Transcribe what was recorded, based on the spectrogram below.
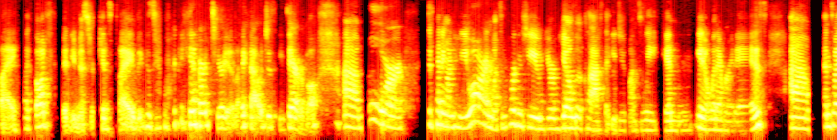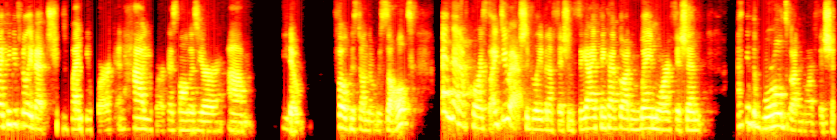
play. Like God forbid you miss your kids' play because you're working in Arteria. Like that would just be terrible. Um, or depending on who you are and what's important to you, your yoga class that you do once a week and you know whatever it is. Um, and so I think it's really about choose when you work and how you work, as long as you're um, you know focused on the result. And then of course I do actually believe in efficiency. I think I've gotten way more efficient. I think the world's gotten more efficient.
